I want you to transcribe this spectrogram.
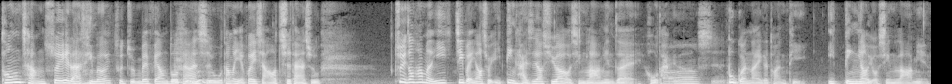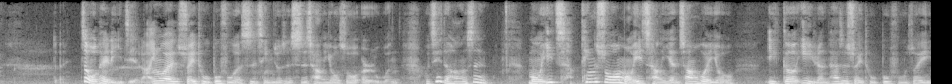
通常虽然你们会准备非常多台湾食物，他们也会想要吃台湾食物。最终，他们一基本要求一定还是要需要有新拉面在后台的，哦，是不管哪一个团体，一定要有新拉面。对这我可以理解啦，因为水土不服的事情就是时常有所耳闻。我记得好像是某一场，听说某一场演唱会有一个艺人他是水土不服，所以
